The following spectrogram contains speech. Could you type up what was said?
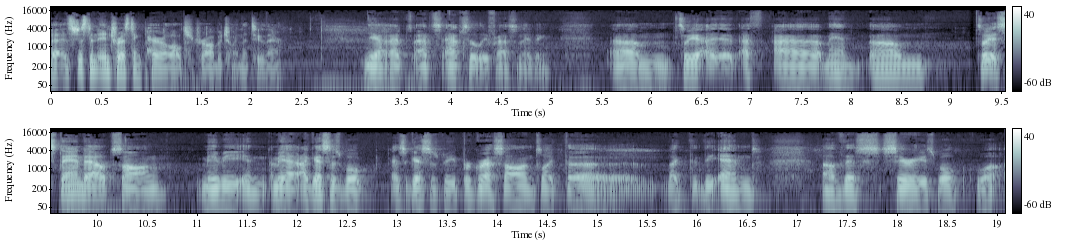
uh, it's just an interesting parallel to draw between the two there. Yeah, that's that's absolutely fascinating. Um, so yeah, I, I, uh, man. Um, so yeah, standout song maybe in. I mean, I, I guess as we'll as I guess as we progress on to like the like the, the end of this series, we'll well,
